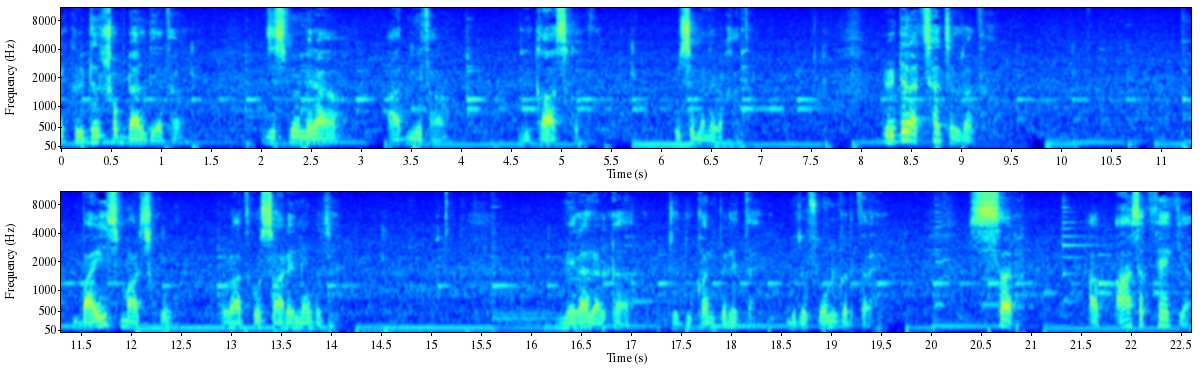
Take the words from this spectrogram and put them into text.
एक रिटेल शॉप डाल दिया था, जिसमें मेरा आदमी था, विकास करके। उसे मैंने रखा था। रिटेल अच्छा चल रहा था। 22 मार्च को रात को साढ़े नौ बजे, मेरा लड़का जो दुकान पर रहता है, मुझे फ़ोन करता है, सर, आप आ सकते हैं क्या?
